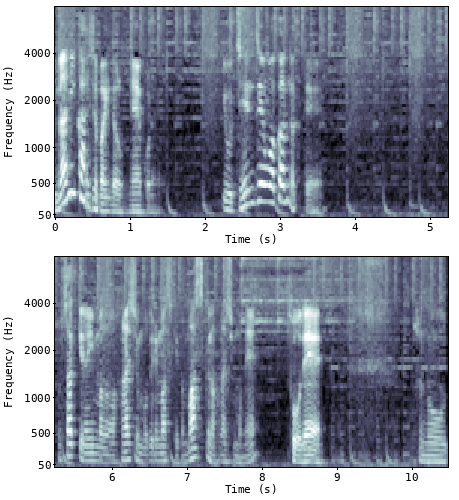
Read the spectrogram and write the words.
何返せばいいんだろうね、これ。いや、全然わかんなくて。さっきの今の話に戻りますけど、マスクの話もね、そうで、その、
